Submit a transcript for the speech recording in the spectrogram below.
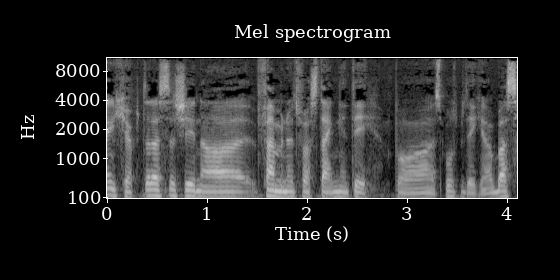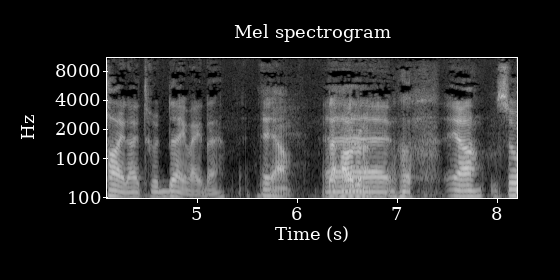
jeg kjøpte disse skiene fem minutter før stengetid på sportsbutikken, og bare sa jeg det jeg trodde jeg veide. Ja, det har du. Eh, ja, så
